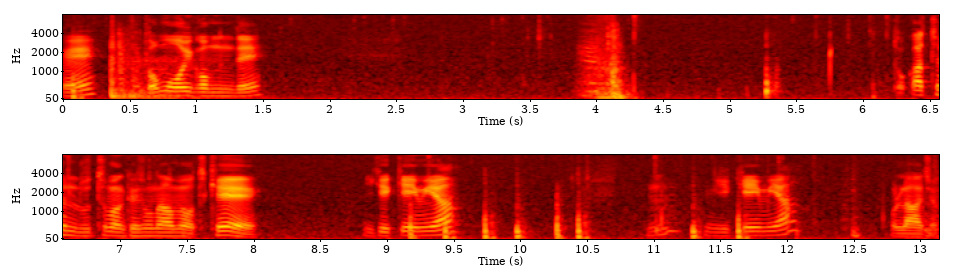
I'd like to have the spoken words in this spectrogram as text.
에? 너무 어이가 없는데 똑같은 루트만 계속 나오면 어떡해 이게 게임이야? 응? 이게 게임이야? 올라가죠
